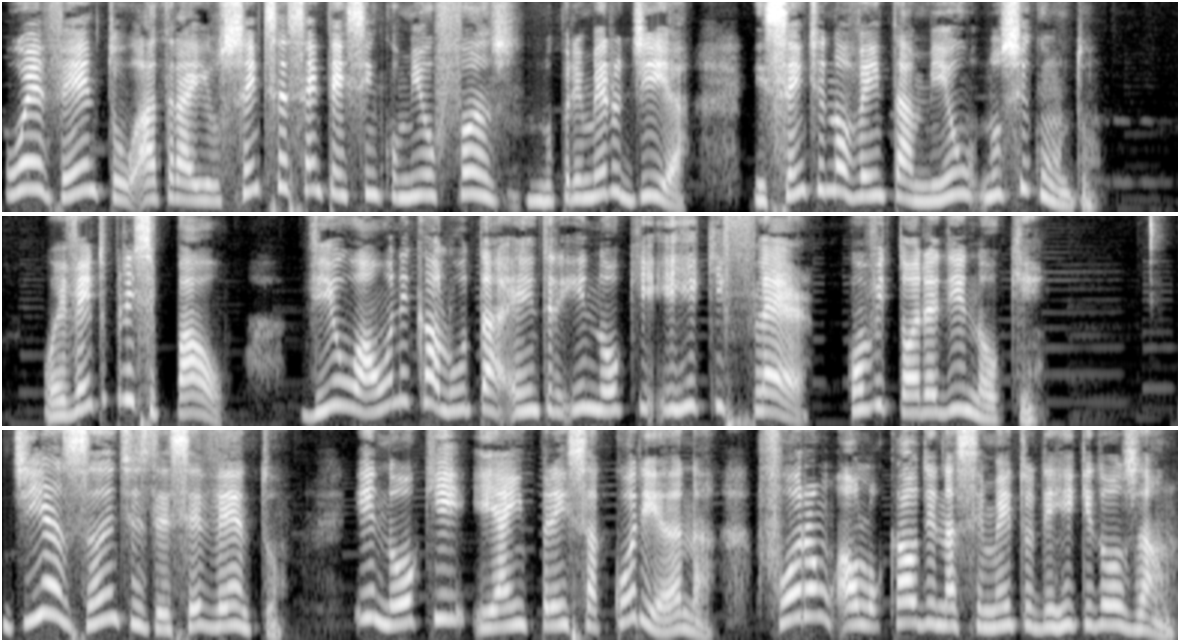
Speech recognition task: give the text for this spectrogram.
O evento atraiu 165 mil fãs no primeiro dia e 190 mil no segundo. O evento principal viu a única luta entre Inoki e Ric Flair, com vitória de Inoki. Dias antes desse evento, Inoki e a imprensa coreana foram ao local de nascimento de Rick Dozan,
